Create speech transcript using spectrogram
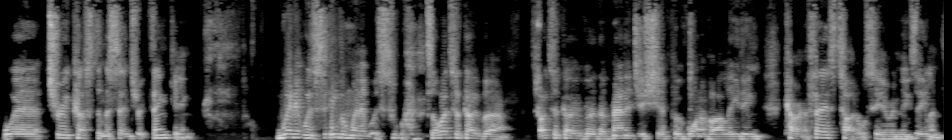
where true customer centric thinking, when it was, even when it was, so I took over I took over the managership of one of our leading current affairs titles here in New Zealand,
